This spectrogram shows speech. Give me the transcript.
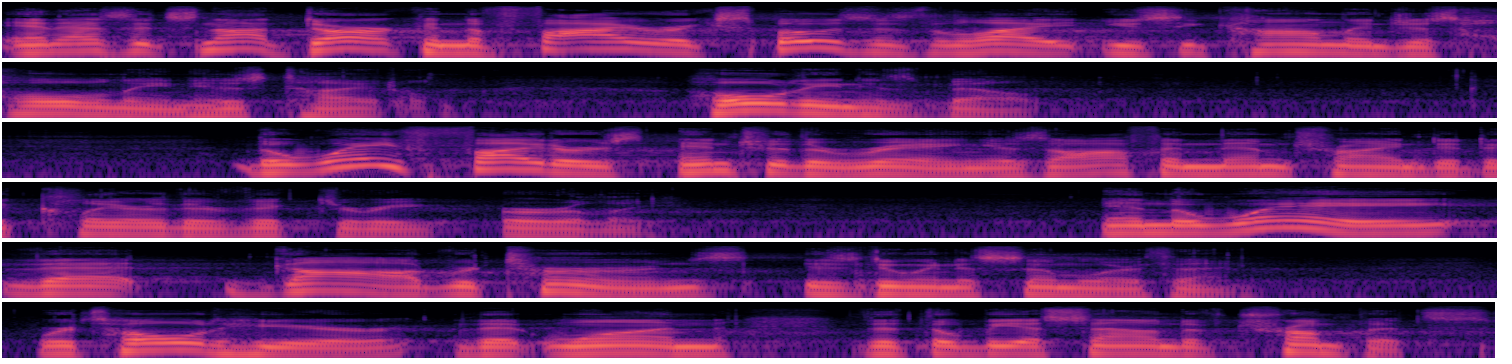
And as it's not dark and the fire exposes the light, you see Conlan just holding his title, holding his belt. The way fighters enter the ring is often them trying to declare their victory early. And the way that God returns is doing a similar thing. We're told here that one, that there'll be a sound of trumpets.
